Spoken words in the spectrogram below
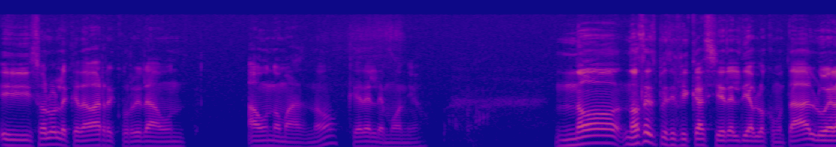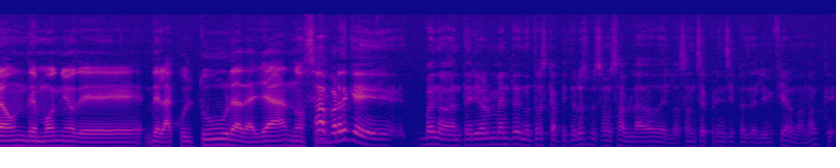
y solo le quedaba recurrir a un a uno más, ¿no? Que era el demonio. No no se especifica si era el diablo como tal o era un demonio de, de la cultura de allá, no sé. Ah, aparte que, bueno, anteriormente en otros capítulos pues hemos hablado de los once príncipes del infierno, ¿no? Que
